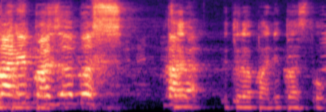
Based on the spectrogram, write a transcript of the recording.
पाणी पाजा बस. तुला पाणी पाजतो.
